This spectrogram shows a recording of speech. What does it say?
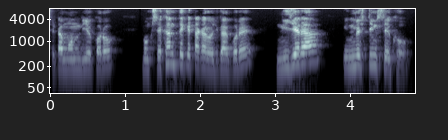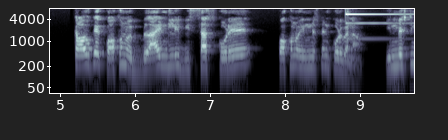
সেটা মন দিয়ে করো এবং সেখান থেকে টাকা রোজগার করে নিজেরা ইনভেস্টিং শেখো। কাউকে কখনো ব্লাইন্ডলি বিশ্বাস করে কখনো ইনভেস্টমেন্ট করবে না। ইনভেস্টিং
